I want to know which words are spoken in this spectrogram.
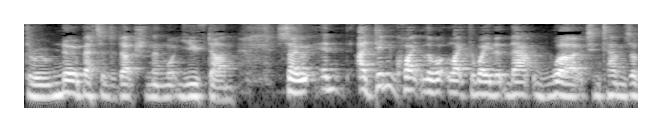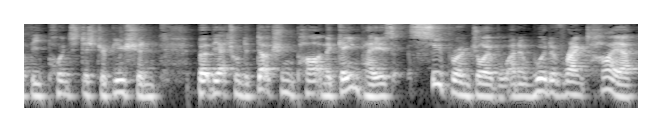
through no better deduction than what you've done. So I didn't quite like the way that that worked in terms of the points distribution but the actual deduction part and the gameplay is super enjoyable and it would have ranked higher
